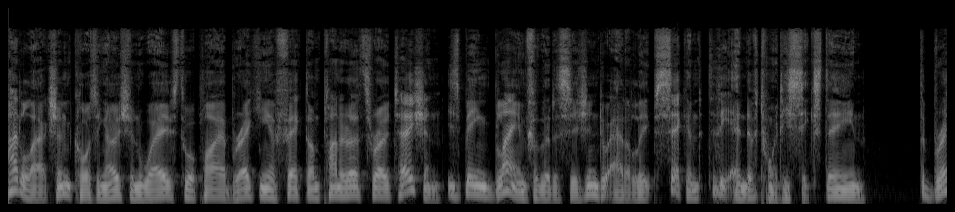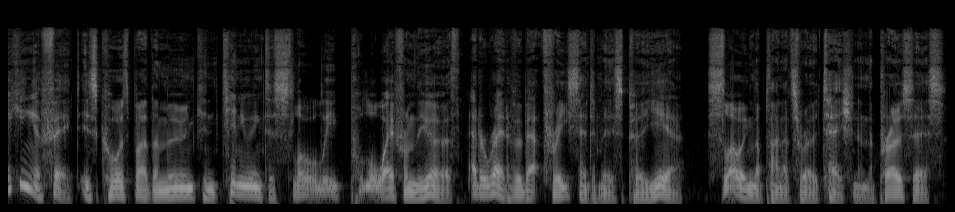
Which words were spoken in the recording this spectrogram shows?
Tidal action causing ocean waves to apply a braking effect on planet Earth's rotation is being blamed for the decision to add a leap second to the end of 2016. The braking effect is caused by the moon continuing to slowly pull away from the Earth at a rate of about 3 centimeters per year, slowing the planet's rotation in the process.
